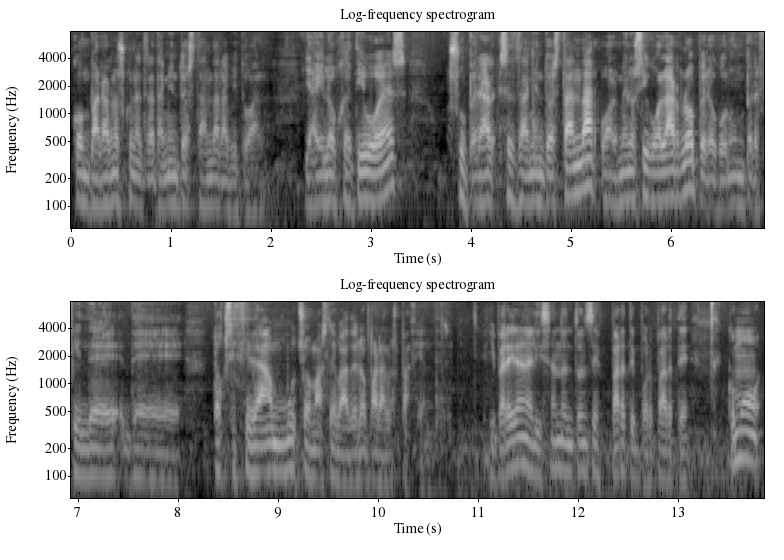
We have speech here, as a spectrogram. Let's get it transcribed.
compararnos con el tratamiento estándar habitual. Y ahí el objetivo es superar ese tratamiento estándar o al menos igualarlo, pero con un perfil de, de toxicidad mucho más levadero para los pacientes. Y para ir analizando entonces parte por parte, ¿cómo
